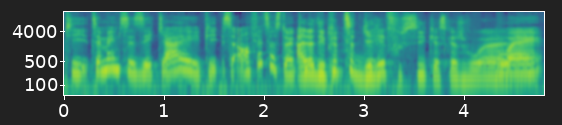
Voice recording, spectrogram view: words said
Puis tu sais même ses écailles, puis ça- en fait ça c'est un Elle a des plus petites griffes aussi que ce que je vois. euh, Ouais,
